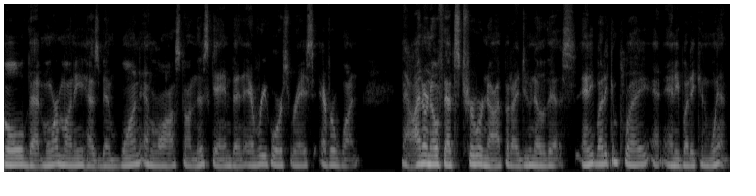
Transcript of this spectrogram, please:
told that more money has been won and lost on this game than every horse race ever won. Now, I don't know if that's true or not, but I do know this anybody can play and anybody can win.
